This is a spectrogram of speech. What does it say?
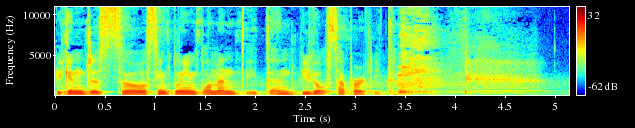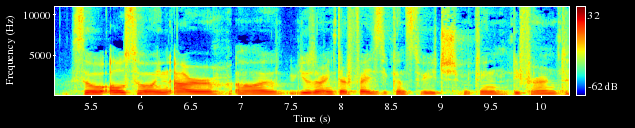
we can just uh, simply implement it, and we will support it. So also in our uh, user interface, you can switch between different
